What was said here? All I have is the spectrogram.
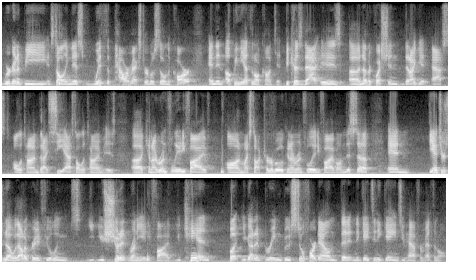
we're going to be installing this with the PowerMax turbo still in the car and then upping the ethanol content because that is uh, another question that I get asked all the time that I see asked all the time is uh, can I run full E85 on my stock turbo? Can I run full E85 on this setup? And the answer is no. Without upgraded fueling, you, shouldn't run E85. You can, but you got to bring boost so far down that it negates any gains you have from ethanol.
